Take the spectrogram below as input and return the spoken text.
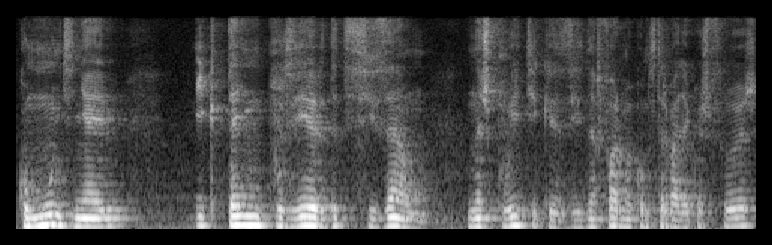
com muito dinheiro e que têm um poder de decisão nas políticas e na forma como se trabalha com as pessoas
